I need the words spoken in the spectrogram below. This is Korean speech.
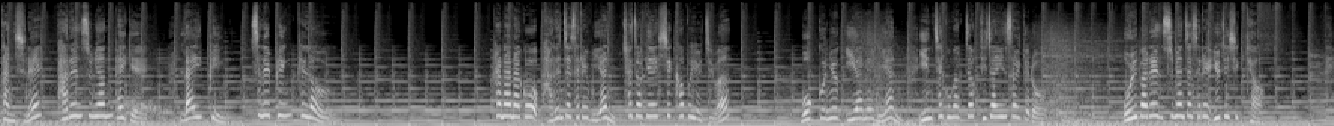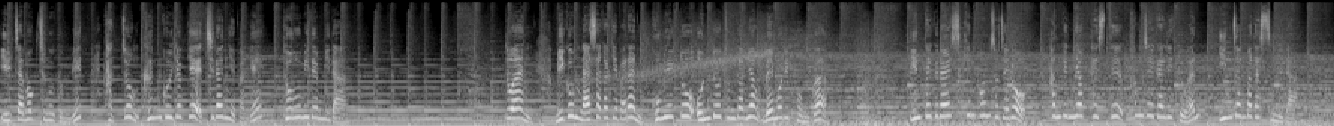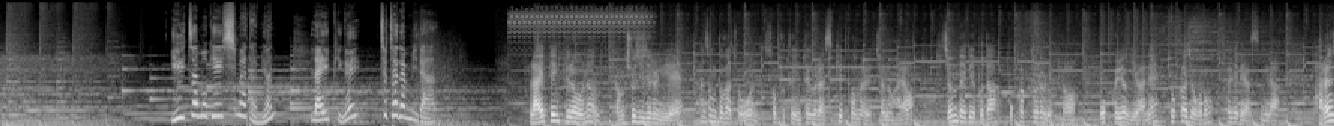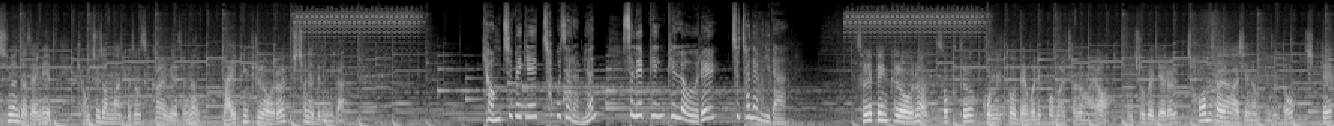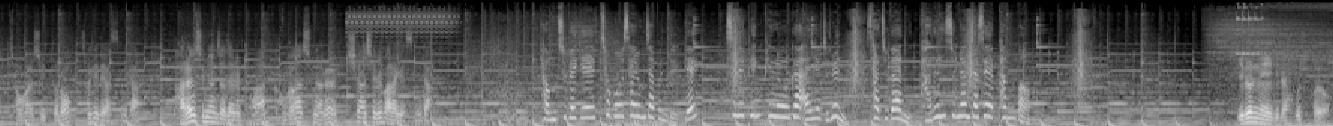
당신의 바른 수면 베개 라이핑 슬리핑 필로우 편안하고 바른 자세를 위한 최적의 C커브 유지와 목 근육 이완을 위한 인체공학적 디자인 설계로 올바른 수면 자세를 유지시켜 일자목 증후군 및 각종 근골격계 질환 예방에 도움이 됩니다. 또한 미국 나사가 개발한 고밀도 온도 둔감형 메모리 폼과 인테그랄 스킨폼 소재로 항균력 테스트 품질 관리 또한 인정받았습니다. 일자목이 심하다면 라이핑을 추천합니다. 라이핑 필로우는 경추 지지를 위해 완성도가 좋은 소프트 인테그랄 스키폼을 적용하여 기존 베개보다 목 각도를 높여 목 근력 이완에 효과적으로 설계되었습니다. 바른 수면 자세 및 경추 전만 교정 습관을 위해서는 라이핑 필로우를 추천해 드립니다. 경추백의 초보자라면 슬리핑 필로우를 추천합니다. 슬리핑 필로우는 소프트 고밀도 메모리 폼을 적용하여 경추 베개를 처음 사용하시는 분들도 쉽게 적응할 수 있도록 설계되었습니다. 바른 수면 자세를 통한 건강한 수면을 취하시길 바라겠습니다. 경추백의 초보 사용자분들께 슬리핑 필로우가 알려주는 4주간 바른 수면 자세 방법. 이런 얘기를 하고 싶어요.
